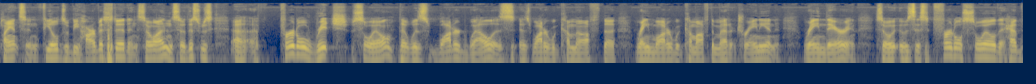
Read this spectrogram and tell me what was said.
plants and fields would be harvested and so on. And so this was a, a fertile, rich soil that was watered well as, as water would come off the rainwater would come off the Mediterranean and rain there. And so it was this fertile soil that had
